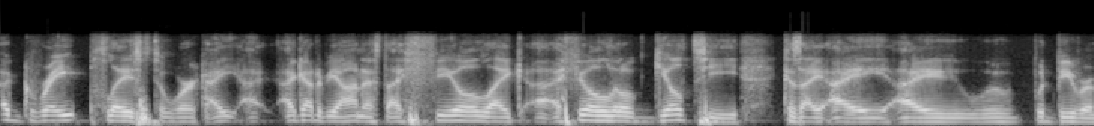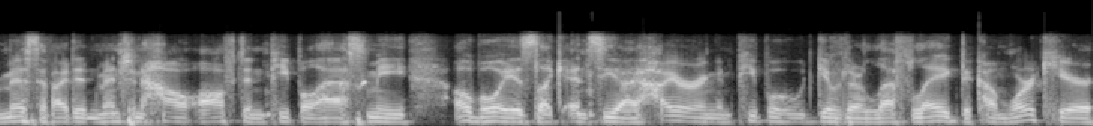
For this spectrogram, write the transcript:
a great place to work. I I, I got to be honest. I feel like I feel a little guilty because I I, I w- would be remiss if I didn't mention how often people ask me, "Oh boy, is like NCI hiring?" and people who would give their left leg to come work here,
